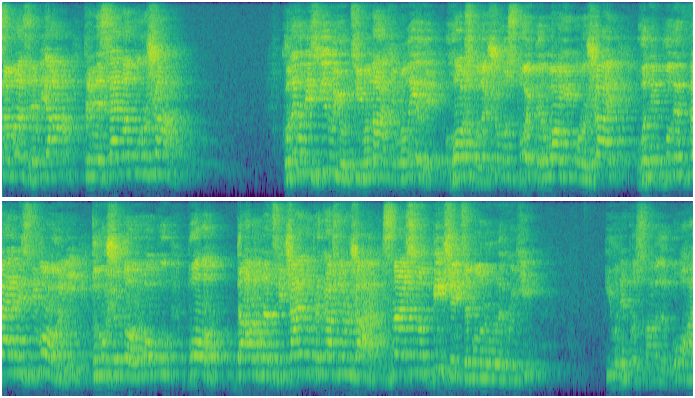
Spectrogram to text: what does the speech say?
сама земля принесе нам урожай. Коли вони з вірою, ці монахи молили Господа, щоб Господь дарував їм урожай, вони були вельми здивовані, тому що того року Бог дав надзвичайно прекрасний урожай, значно більше, як це було минулих років. І вони прославили Бога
